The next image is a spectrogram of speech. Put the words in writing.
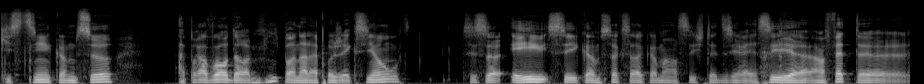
qui se tient comme ça, après avoir dormi pendant la projection, c'est ça. Et c'est comme ça que ça a commencé, je te dirais. Euh, en fait, euh,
